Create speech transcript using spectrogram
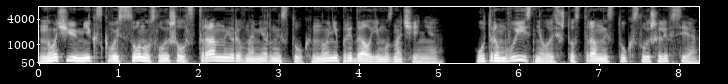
Ночью Мик сквозь сон услышал странный равномерный стук, но не придал ему значения. Утром выяснилось, что странный стук слышали все.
